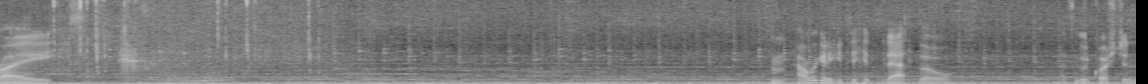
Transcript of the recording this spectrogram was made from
Right. Hmm, how are we gonna get to hit that, though? That's a good question.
